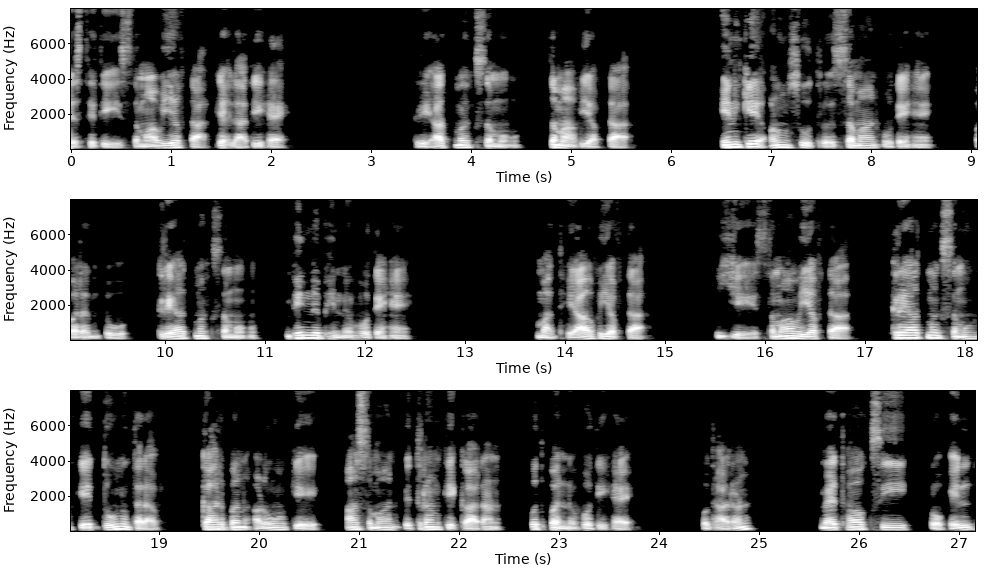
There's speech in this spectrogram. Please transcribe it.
स्थिति समावयवता कहलाती है। क्रियात्मक समूह समावयवता इनके अणुसूत्र समान होते हैं, परंतु क्रियात्मक समूह भिन्न भिन्न होते हैं। मध्यावयवता। ये समावयवता क्रियात्मक समूह के दोनों तरफ़ कार्बन अणुओं के असमान वितरण के कारण उत्पन्न होती है। उदाहरण मेथॉक्सी प्रोपिल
